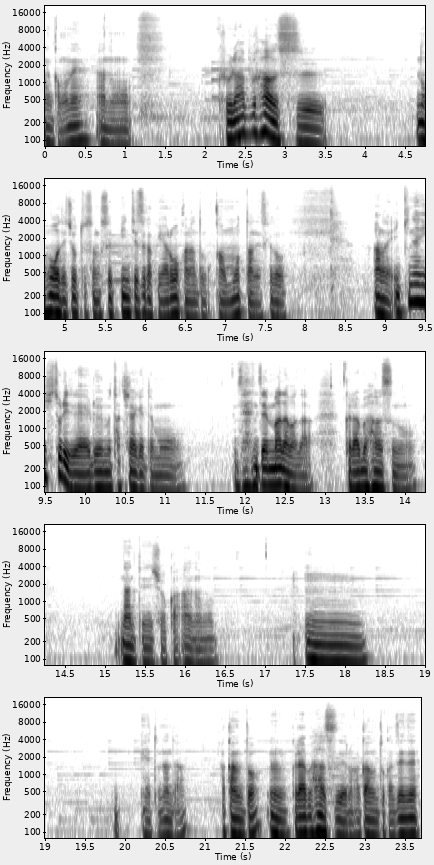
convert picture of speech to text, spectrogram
なんかもねあのクラブハウスの方でちょっとそのすっぴん哲学やろうかなとか思ったんですけどあのねいきなり一人でルーム立ち上げても全然まだまだクラブハウスのなんて言うんでしょうかあのうんえっ、ー、となんだ？アカウント？うん。クラブハウスでのアカウントが全然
